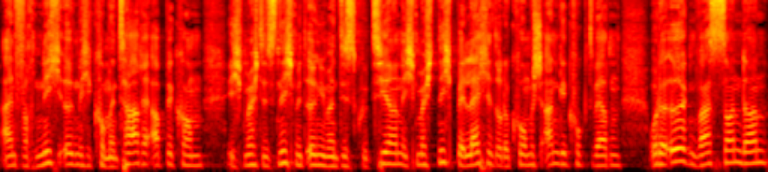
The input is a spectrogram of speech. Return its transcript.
einfach nicht irgendwelche Kommentare abbekommen, ich möchte jetzt nicht mit irgendjemandem diskutieren, ich möchte nicht belächelt oder komisch angeguckt werden oder irgendwas, sondern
